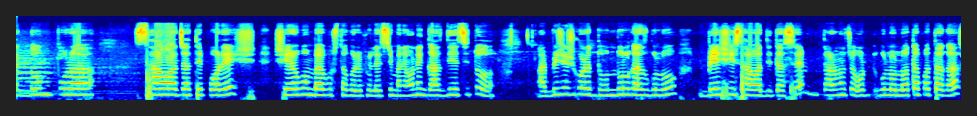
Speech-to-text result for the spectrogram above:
একদম পুরা ছাওয়া যাতে পড়ে সেরকম ব্যবস্থা করে ফেলেছি। মানে অনেক গাছ দিয়েছি তো আর বিশেষ করে ধুন্দুল গাছগুলো বেশি ছাওয়া দিতেছে। কারণ হচ্ছে ওগুলো লতা পাতা গাছ।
